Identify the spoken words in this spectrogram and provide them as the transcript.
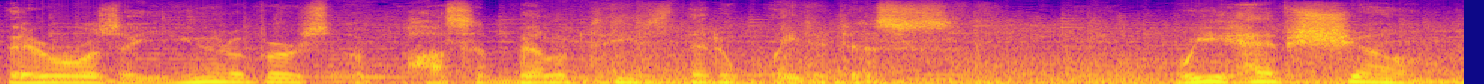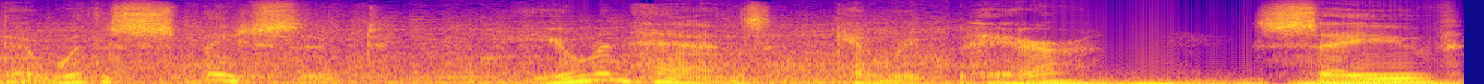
there was a universe of possibilities that awaited us. We have shown that with a spacesuit, human hands can repair, save,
